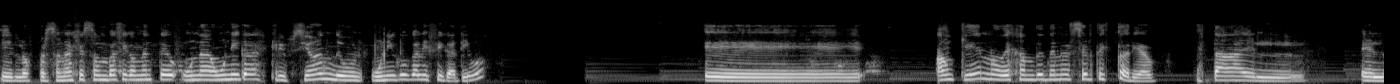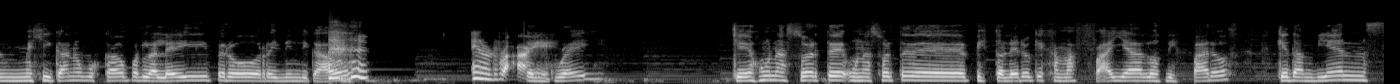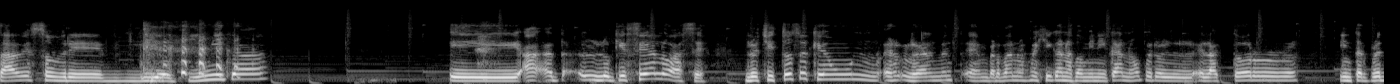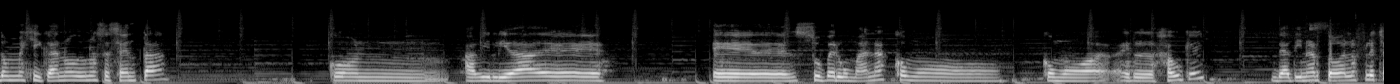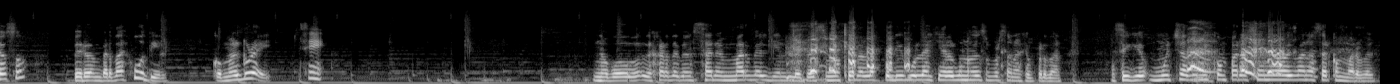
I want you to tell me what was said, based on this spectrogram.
eh, los personajes son básicamente una única descripción de un único calificativo. Eh, aunque no dejan de tener cierta historia. Está el, el mexicano buscado por la ley, pero reivindicado El el Ray. Grey, que es una suerte, una suerte de pistolero que jamás falla los disparos, que también sabe sobre bioquímica. y a- a- t- lo que sea lo hace. Lo chistoso es que un es realmente, en verdad no es mexicano, es dominicano, pero el, el actor interpreta a un mexicano de unos 60 con habilidades eh, superhumanas como como el Hawkeye, de atinar todos los flechazos, pero en verdad es útil, como el Grey. Sí. No puedo dejar de pensar en Marvel y en lo pésimo que eran las películas y algunos de sus personajes, perdón. Así que muchas de mis comparaciones hoy van a ser con Marvel.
